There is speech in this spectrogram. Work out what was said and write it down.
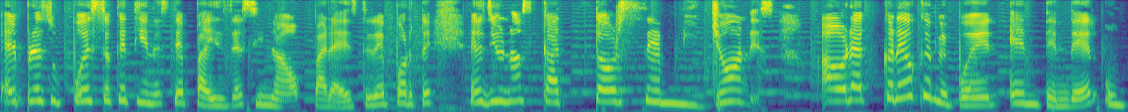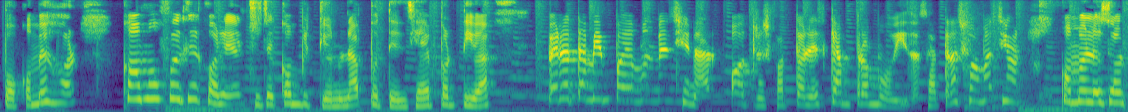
El presupuesto que tiene este país destinado para este deporte es de unos 14 millones. Ahora creo que me pueden entender un poco mejor cómo fue que Corea del Sur se convirtió en una potencia deportiva pero también podemos mencionar otros factores que han promovido esa transformación, como lo son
